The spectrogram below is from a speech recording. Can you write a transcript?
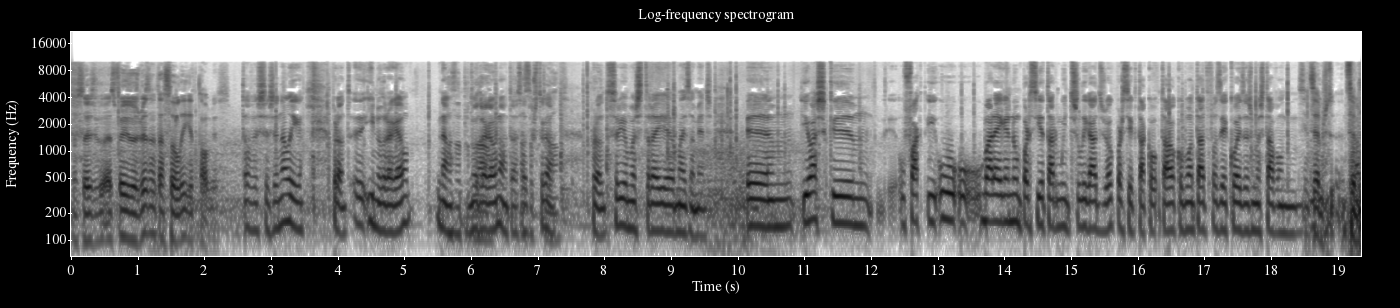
Não sei, se foi duas vezes na taça da Liga, talvez. Talvez seja na Liga. Pronto, e no Dragão? Não, no Dragão não, taça, taça de Portugal. Portugal. Pronto, seria uma estreia mais ou menos. Um, eu acho que hum, o facto o, o Marega não parecia estar muito desligado do jogo, parecia que estava com vontade de fazer coisas, mas estavam. Sim, dissemos, dissemos,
